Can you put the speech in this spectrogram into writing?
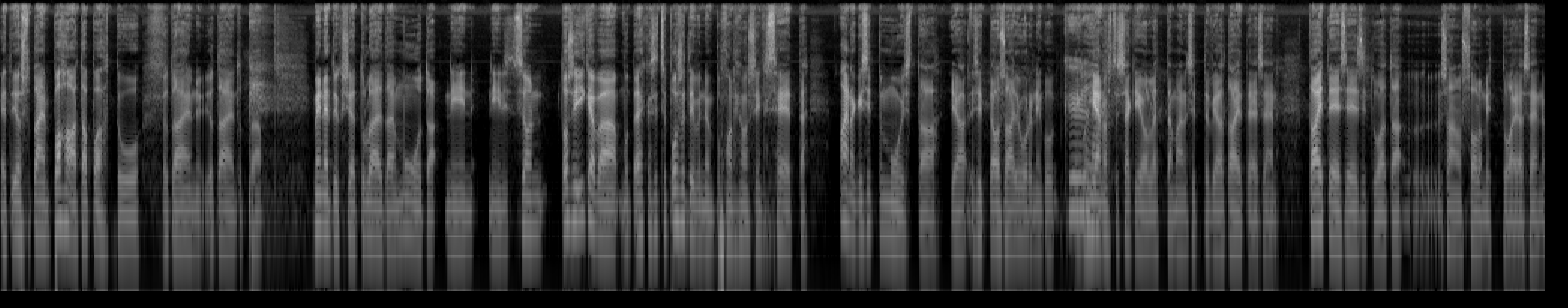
että jos jotain pahaa tapahtuu, jotain, jotain tota, menetyksiä tulee tai muuta, niin, niin se on tosi ikävää, mutta ehkä sitten se positiivinen puoli on siinä se, että ainakin sitten muistaa ja sitten osaa juuri niin kuin, niin kuin hienosti säkin olet tämän sitten vielä taiteeseen, taiteeseesi tuota, saanut solmittua ja sen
